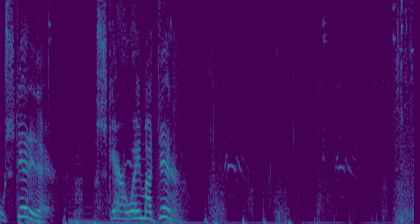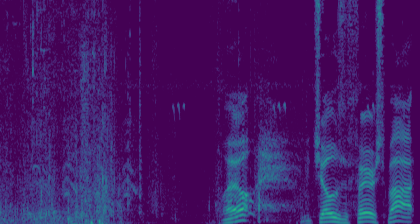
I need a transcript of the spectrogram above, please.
Whoa, steady there. Scare away my dinner. Well, you chose a fair spot.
